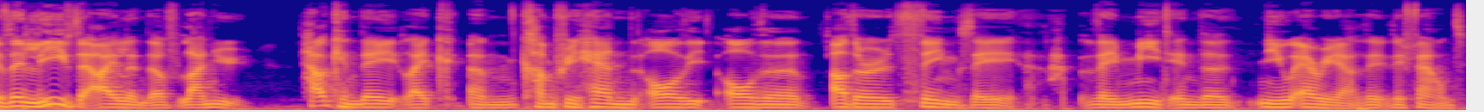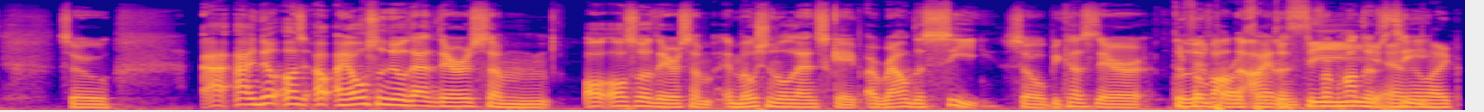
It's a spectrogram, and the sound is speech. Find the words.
if they leave the island of Lanyu, how can they like um, comprehend all the all the other things they they meet in the new area they, they found? So. I I know. I also know that there's some. Also, there's some emotional landscape around the sea. So because they're live on the island, the sea, different parts of the and sea. like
